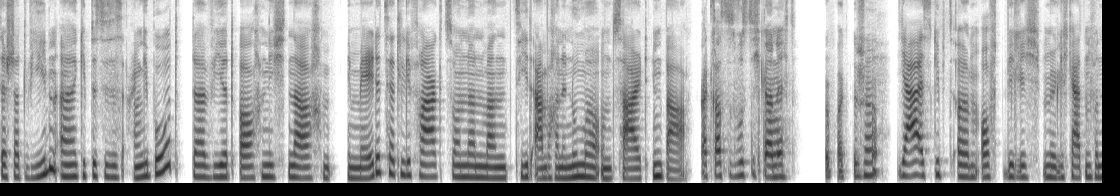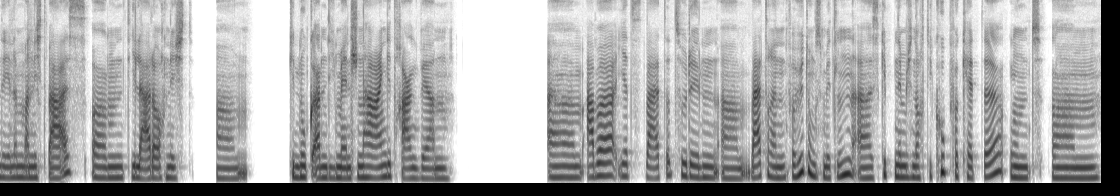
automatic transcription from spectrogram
der Stadt Wien äh, gibt es dieses Angebot. Da wird auch nicht nach dem Meldezettel gefragt, sondern man zieht einfach eine Nummer und zahlt in bar. Ah, krass, das wusste ich gar nicht. Voll praktisch, ja. Ja, es gibt ähm, oft wirklich Möglichkeiten, von denen man nicht weiß, ähm, die leider auch nicht ähm, genug an die Menschen herangetragen werden. Ähm, aber jetzt weiter zu den ähm, weiteren Verhütungsmitteln. Äh, es gibt nämlich noch die Kupferkette und, ähm,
